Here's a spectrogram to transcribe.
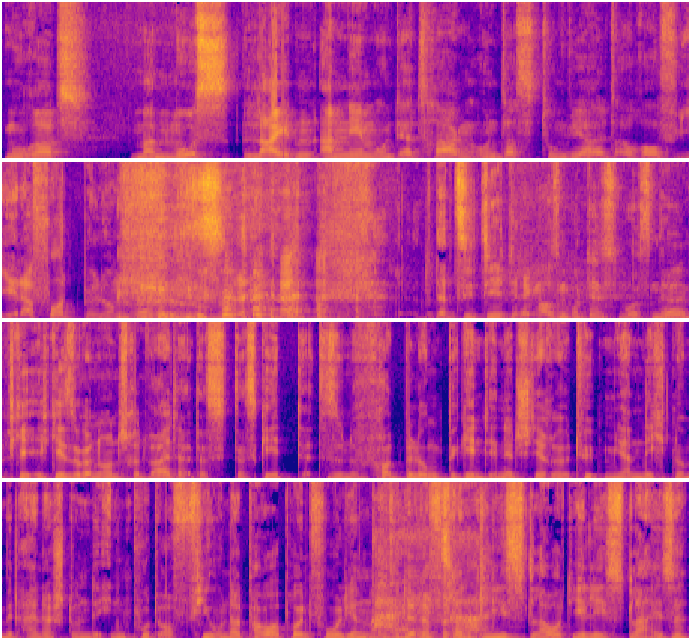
Murat, man muss Leiden annehmen und ertragen und das tun wir halt auch auf jeder Fortbildung. Das zitiert direkt mal aus dem Buddhismus, ne? Ich, ich gehe sogar noch einen Schritt weiter. Das, das geht, so eine Fortbildung beginnt in den Stereotypen ja nicht nur mit einer Stunde Input auf 400 PowerPoint-Folien. Also der Referent liest laut, ihr lest leise.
